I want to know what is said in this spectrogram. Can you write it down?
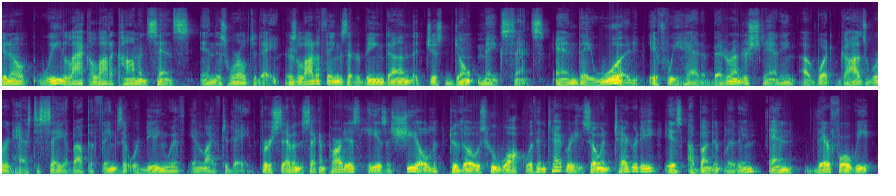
You know, we lack a lot of common sense in this world today. There's a lot of things that are being done that just don't make sense. And they would if we had a better understanding of what God's Word has to say about the things that we're dealing with in life today. Verse 7, the second part is, He is a shield to those who walk with integrity. So integrity is abundant living, and therefore we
